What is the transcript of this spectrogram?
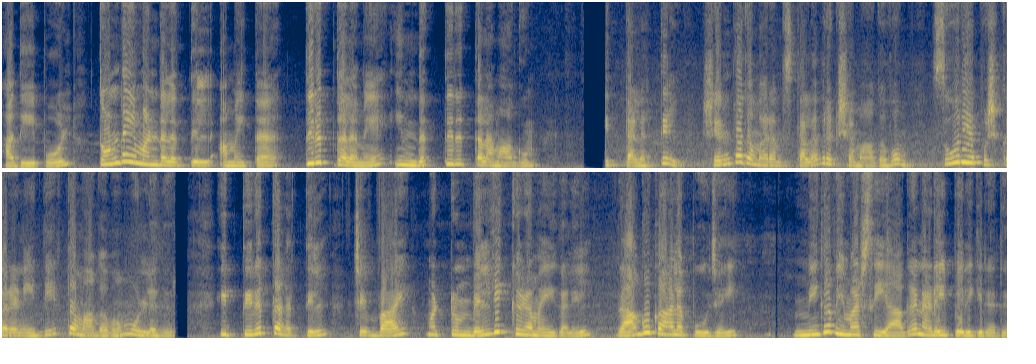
அதேபோல் தொண்டை மண்டலத்தில் அமைத்த திருத்தலமே இந்த திருத்தலமாகும். இத்தலத்தில் செண்பக மரம் ஸ்தல சூரிய புஷ்கரணி தீர்த்தமாகவும் உள்ளது. இத்திருத்தலத்தில் செவ்வாய் மற்றும் வெள்ளிக்கிழமைகளில் ராகுகால பூஜை மிக விமர்சையாக நடைபெறுகிறது.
